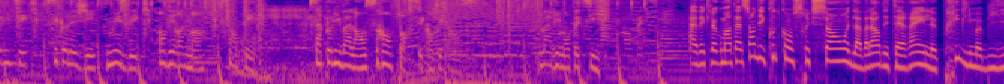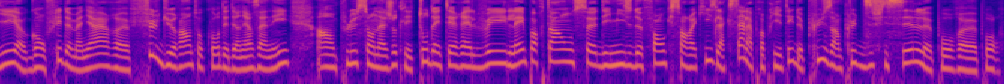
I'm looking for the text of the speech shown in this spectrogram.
Politique, psychologie, musique, environnement, santé. Sa polyvalence renforce ses compétences. Marie Montpetit. Avec l'augmentation des coûts de construction et de la valeur des terrains, le prix de l'immobilier a gonflé de manière euh, fulgurante au cours des dernières années. En plus, on ajoute les taux d'intérêt élevés, l'importance des mises de fonds qui sont requises, l'accès à la propriété de plus en plus difficile pour euh, pour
